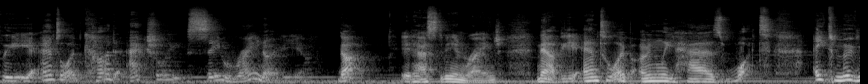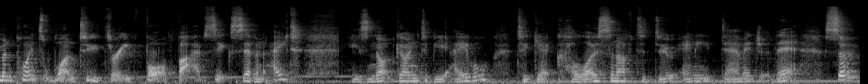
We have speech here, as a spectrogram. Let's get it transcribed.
the antelope can't actually see Rain over here. No, it has to be in range. Now, the antelope only has what? Eight movement points, one, two, three, four, five, six, seven, eight. He's not going to be able to get close enough to do any damage there. So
